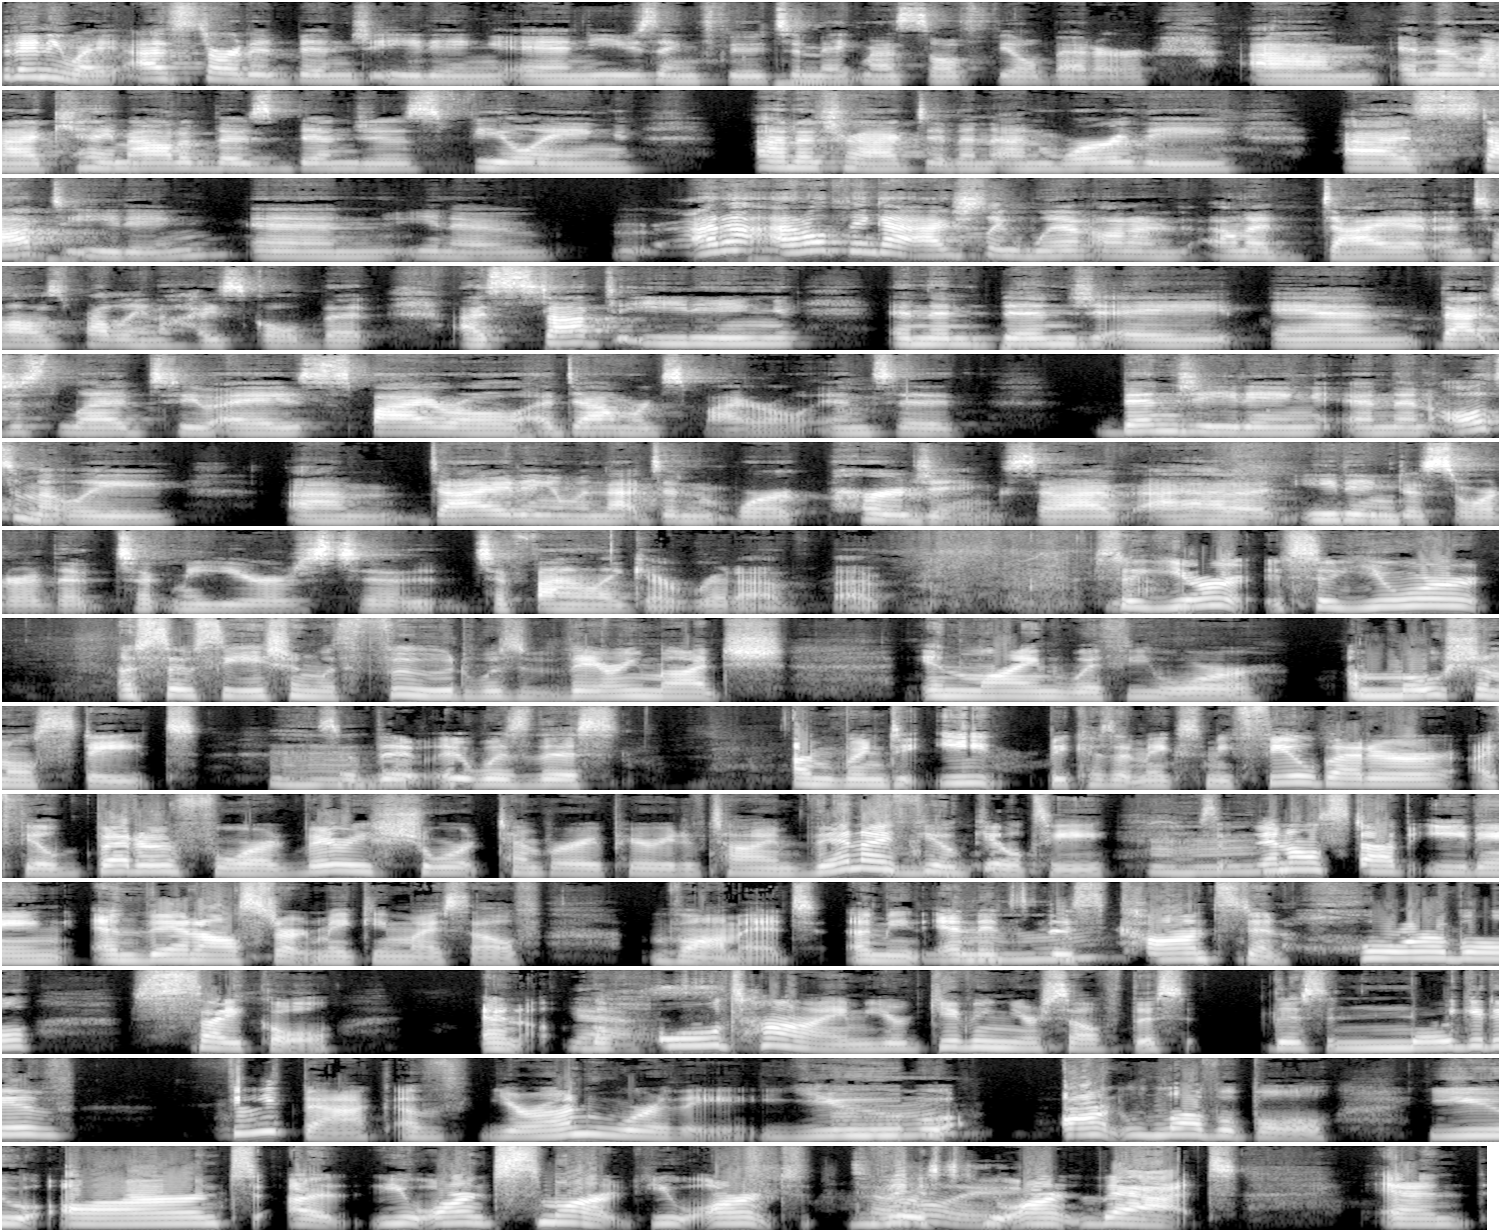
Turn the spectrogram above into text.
but anyway, I started binge eating and using food to make myself feel better. Um, and then when I came out of those binges feeling unattractive and unworthy, I stopped eating and, you know, I don't, I don't think I actually went on a, on a diet until I was probably in high school, but I stopped eating and then binge ate. And that just led to a spiral, a downward spiral into binge eating. And then ultimately, um, dieting. And when that didn't work, purging. So I, I had an eating disorder that took me years to, to finally get rid of. But so yeah. your, so your association with food was very much, in line with your emotional state. Mm-hmm. So that it was this I'm going to eat because it makes me feel better. I feel better for a very short temporary period of time. Then I mm-hmm. feel guilty. Mm-hmm. So then I'll stop eating and then I'll start making myself vomit. I mean, and it's this mm-hmm. constant horrible cycle. And yes. the whole time you're giving yourself this this negative feedback of you're unworthy. You mm-hmm aren't lovable you aren't uh, you aren't smart you aren't totally. this you aren't that and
